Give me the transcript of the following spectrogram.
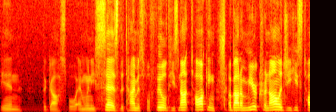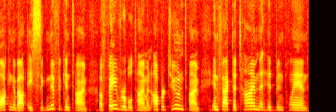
in the gospel. And when he says the time is fulfilled, he's not talking about a mere chronology. He's talking about a significant time, a favorable time, an opportune time. In fact, a time that had been planned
